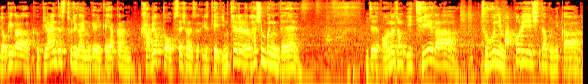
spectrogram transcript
여기가 그 비하인드 스토리가 있는 게 이렇게 약간 가벽도 없애셔서 이렇게 인테리어를 하신 분인데 이제 어느 정도 이 뒤에가 두 분이 맞벌이시다 보니까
